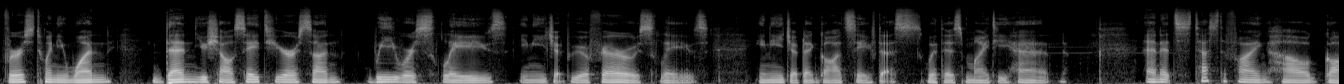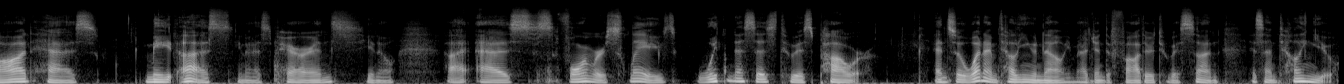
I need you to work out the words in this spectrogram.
Verse 21 Then you shall say to your son, We were slaves in Egypt. We were Pharaoh's slaves in Egypt, and God saved us with his mighty hand. And it's testifying how God has made us, you know, as parents, you know, uh, as former slaves, witnesses to his power. And so, what I'm telling you now, imagine the father to his son, is I'm telling you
